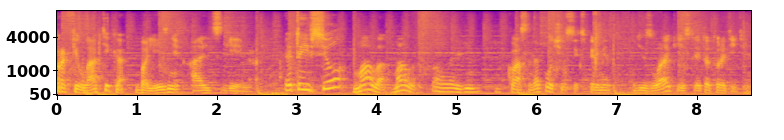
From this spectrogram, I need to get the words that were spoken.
Профилактика болезни Альцгеймера. Это и все? Мало, мало, половин. Классно, да, получился эксперимент? Дизлайк, если это отвратительно.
